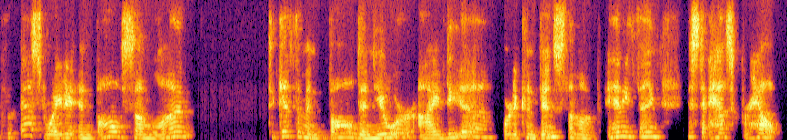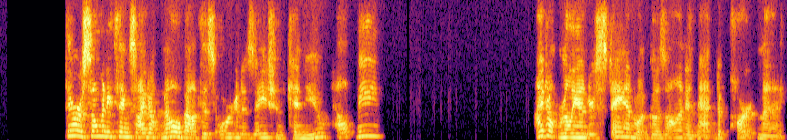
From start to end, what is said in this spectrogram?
the best way to involve someone to get them involved in your idea or to convince them of anything is to ask for help there are so many things I don't know about this organization. Can you help me? I don't really understand what goes on in that department.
